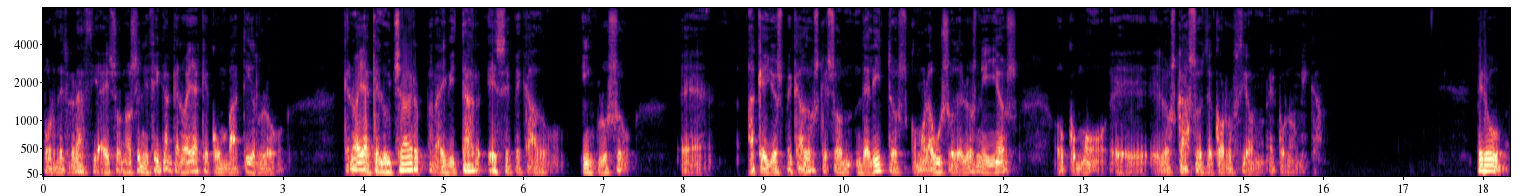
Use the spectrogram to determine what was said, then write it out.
Por desgracia, eso no significa que no haya que combatirlo, que no haya que luchar para evitar ese pecado, incluso eh, aquellos pecados que son delitos, como el abuso de los niños o como eh, los casos de corrupción económica. Pero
